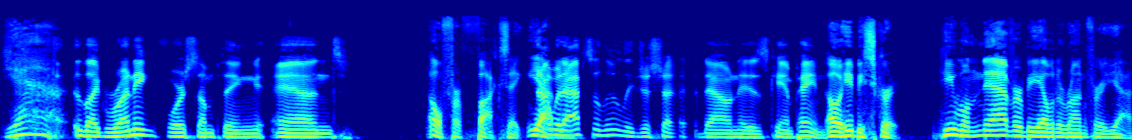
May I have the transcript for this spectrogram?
Yeah. like running for something and Oh, for fuck's sake. Yeah. that would absolutely just shut down his campaign. oh, he'd be screwed. He will never be able to run for, yeah,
